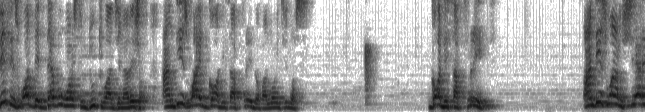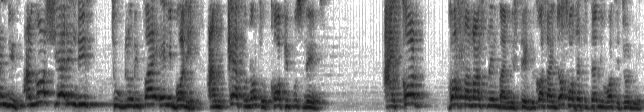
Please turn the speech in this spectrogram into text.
This is what the devil wants to do to our generation. And this is why God is afraid of anointing us. God is afraid. And this is why I'm sharing this. I'm not sharing this to glorify anybody. I'm careful not to call people's names. I called God's servant's name by mistake because I just wanted to tell you what he told me.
